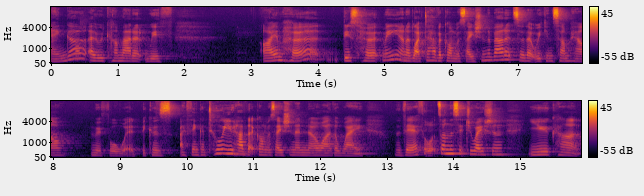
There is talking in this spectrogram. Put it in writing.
anger, I would come at it with, I am hurt, this hurt me, and I'd like to have a conversation about it so that we can somehow move forward because I think until you have that conversation and know either way their thoughts on the situation, you can't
